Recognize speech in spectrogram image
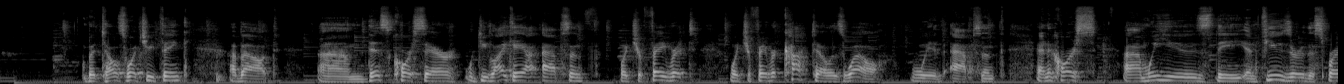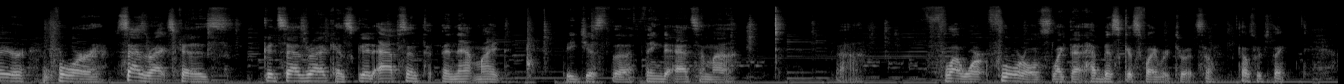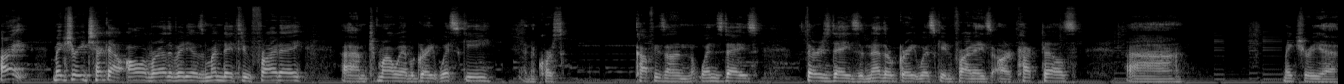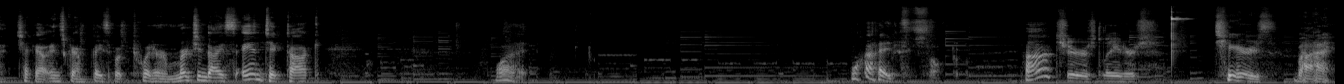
But tell us what you think about um, this Corsair. Would you like absinthe? What's your favorite? What's your favorite cocktail as well with absinthe? And of course, um, we use the infuser, the sprayer for Sazeracs because good Sazerac has good absinthe, and that might be just the thing to add some uh, uh, flower florals like that hibiscus flavor to it. So tell us what you think. All right, make sure you check out all of our other videos Monday through Friday. Um, tomorrow we have a great whiskey, and of course, coffees on Wednesdays. Thursdays, another great whiskey, and Fridays are cocktails. Uh, make sure you check out Instagram, Facebook, Twitter, merchandise, and TikTok. What? What? Huh? cheers, leaders. Cheers. Bye.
